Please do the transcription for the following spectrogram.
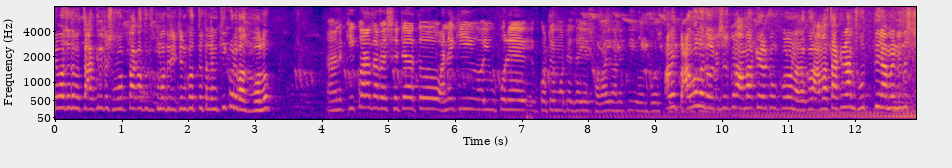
এবার যদি আমার চাকরিটা সব টাকা যদি তোমাদের রিটার্ন করতে তাহলে আমি কি করে বাঁচবো বলো? মানে কি করা যাবে সেটা তো অনেকই ওই উপরে কোটে মোটে যাই সবাই অনেকই আমি পাগল হয়ে গেল বিশেষ করে আমাকে এরকম করো না। দেখো আমার চাকরি আমি সত্যি আমি নিজস্ব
